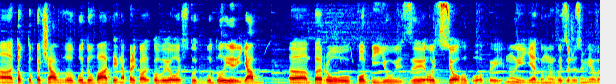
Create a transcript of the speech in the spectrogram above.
Е, Тобто почав будувати, наприклад, коли ось тут будую, я е, беру копію з ось цього блоку. Ну і я думаю, ви зрозуміли.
